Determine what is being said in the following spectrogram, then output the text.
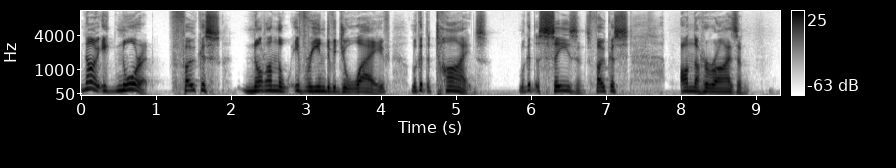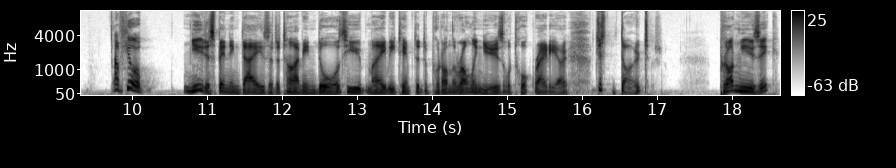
No, ignore it. Focus not on the every individual wave. Look at the tides. Look at the seasons. Focus on the horizon. If you're new to spending days at a time indoors, you may be tempted to put on the rolling news or talk radio. Just don't. Put on music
